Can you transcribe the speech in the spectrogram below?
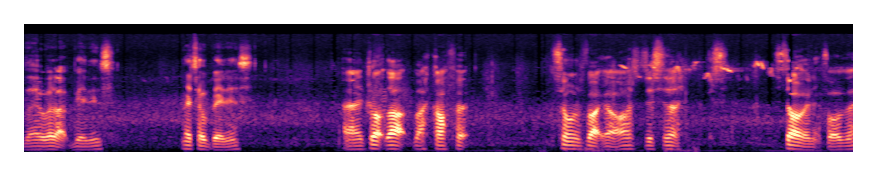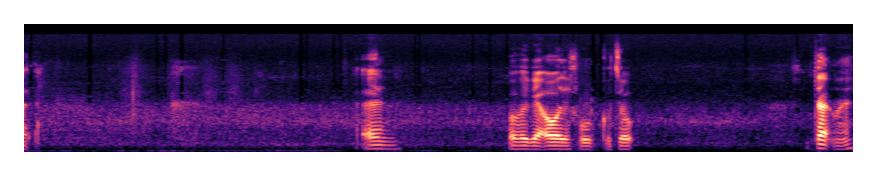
there where that bin is, metal bin is. Uh, drop that back off at someone's backyard, just uh, storing it for a bit. And probably get all this wood cut up. Technically,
